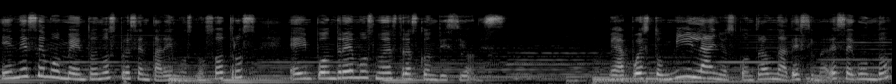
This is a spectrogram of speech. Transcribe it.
en ese momento nos presentaremos nosotros e impondremos nuestras condiciones me ha puesto mil años contra una décima de segundo,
